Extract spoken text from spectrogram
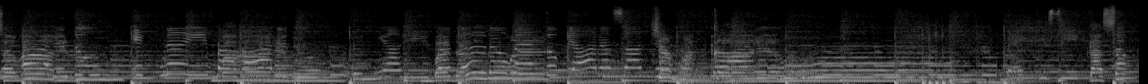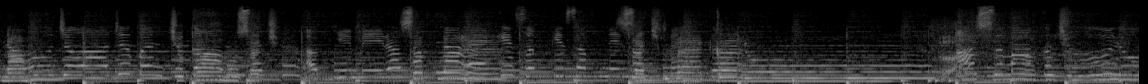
सवार दूँ। एक नई बहार दूँ। दुनिया ही बदल दूँ मैं तो प्यारा सा चमत्कार हूँ। मैं किसी का सपना हूँ। जो आज बन चुका हूँ सच। अब ये मेरा सपना है। कि सबके सपने सच मैं करूँ। आसमां को छू लूँ।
